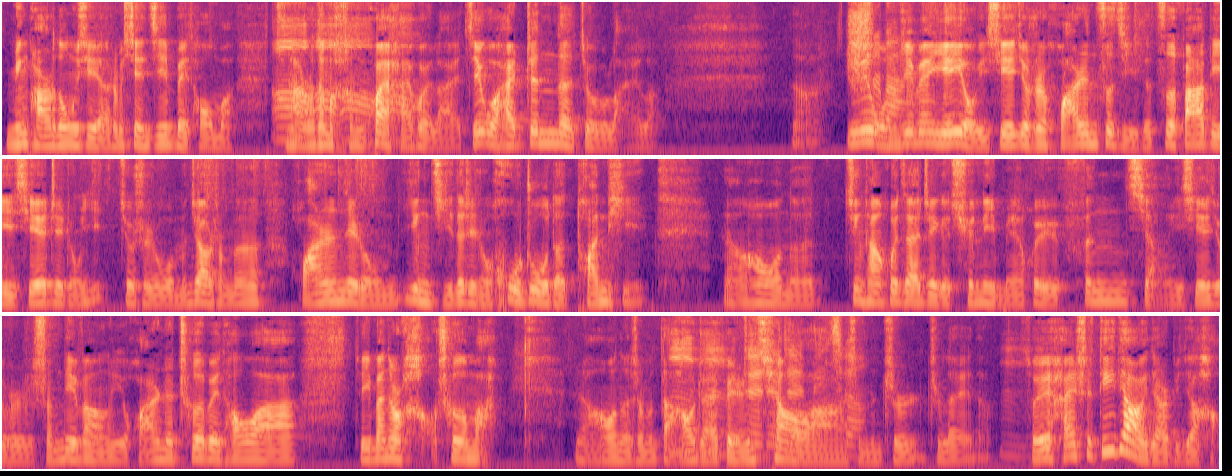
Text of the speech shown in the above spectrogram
名牌的东西啊，什么现金被偷嘛，警察说他们很快还会来，结果还真的就来了。啊，因为我们这边也有一些就是华人自己的自发的一些这种应，就是我们叫什么华人这种应急的这种互助的团体，然后呢，经常会在这个群里面会分享一些就是什么地方有华人的车被偷啊，这一般都是好车嘛，然后呢，什么大豪宅被人嗯嗯对对撬啊，对什么之之类的，所以还是低调一点比较好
